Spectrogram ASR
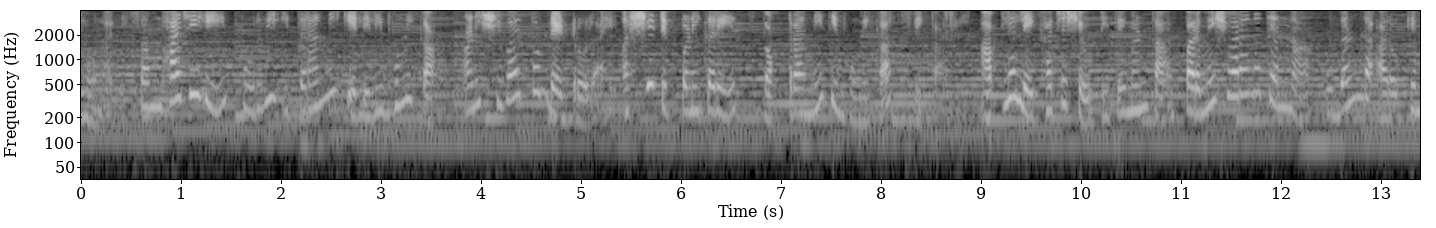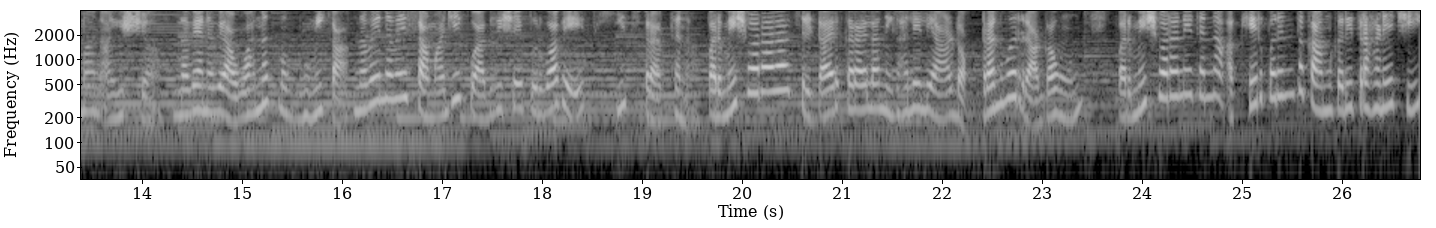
घेऊन आले. संभाजी ही पूर्वी इतरांनी केलेली भूमिका आणि शिवाय तो डेड रोल आहे. अशी टिप्पणी करीत डॉक्टरांनी ती भूमिका स्वीकारली. आपल्या लेखाच्या शेवटी ते म्हणतात परमेश्वरानं त्यांना उदंड आरोग्यमान आयुष्य नव्या नव्या आव्हानात्मक भूमिका नवे नवे सामाजिक वादविषय पुरवावेत हीच प्रार्थना. परमेश्वरालाच रिटायर करायला निघालेल्या डॉक्टरांवर रागावून परमेश्वराने त्यांना अखेरपर्यंत काम करीत राहण्याची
